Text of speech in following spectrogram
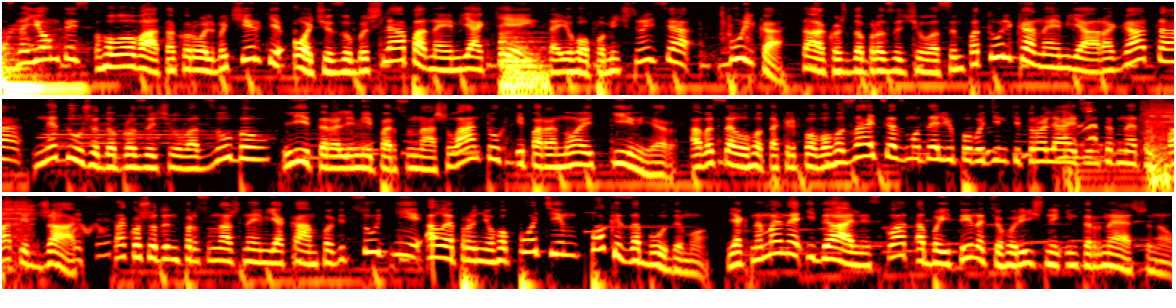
Знайомтесь, голова та король вечірки, очі зуби шляпа на ім'я Кейн та його помічниця Булька. Також доброзичлива симпатулька на ім'я Рагата, не дуже доброзичлива Зубел, літера мій персонаж Лантух і параноїк Кінгер. А веселого та кріпового зайця з моделлю поведінки троля із інтернету звати Джакс. Також один персонаж на ім'я Камфо відсутній, але про нього потім поки забудемо. Як на мене, ідеальний склад, аби йти на цьогорічний інтернешнл.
